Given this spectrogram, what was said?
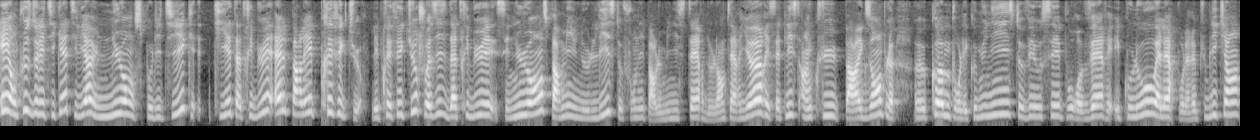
Et en plus de l'étiquette, il y a une nuance politique qui est attribuée, elle, par les préfectures. Les préfectures choisissent d'attribuer ces nuances parmi une liste fournie par le ministère de l'Intérieur, et cette liste inclut, par exemple, euh, comme pour les communistes, VOC pour Vert et Écolo, LR pour les Républicains,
